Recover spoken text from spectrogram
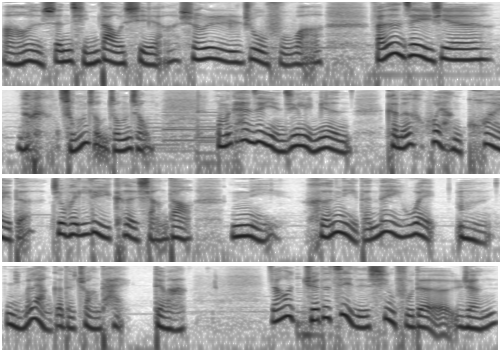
啊，或者深情道谢啊，生日祝福啊，反正这一些种种种种。我们看在眼睛里面，可能会很快的就会立刻想到你和你的那位，嗯，你们两个的状态，对吗？然后觉得自己的幸福的人，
